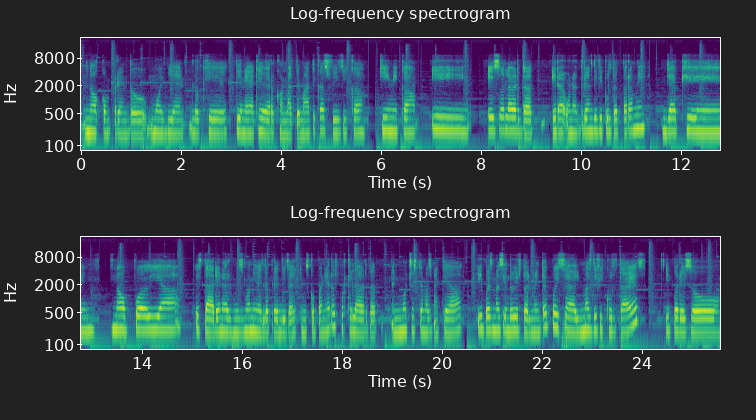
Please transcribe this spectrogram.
no comprendo muy bien lo que tiene que ver con matemáticas, física, química y eso la verdad era una gran dificultad para mí ya que no podía estar en el mismo nivel de aprendizaje que mis compañeros porque la verdad en muchos temas me quedaba y pues más siendo virtualmente pues hay más dificultades y por eso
